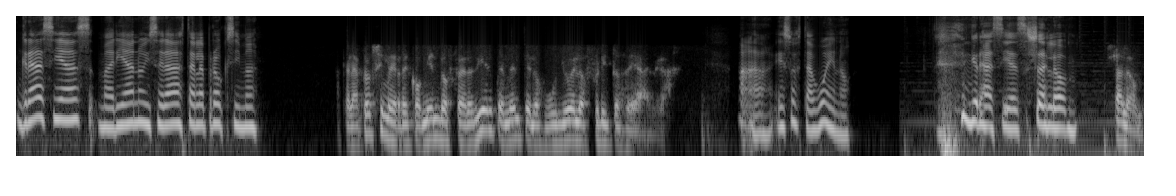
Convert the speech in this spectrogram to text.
Gracias, Mariano, y será hasta la próxima. Hasta la próxima y recomiendo fervientemente los buñuelos fritos de algas. Ah, eso está bueno. Gracias, shalom. Shalom.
